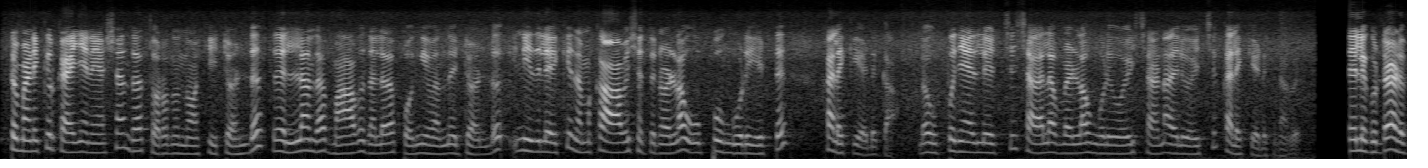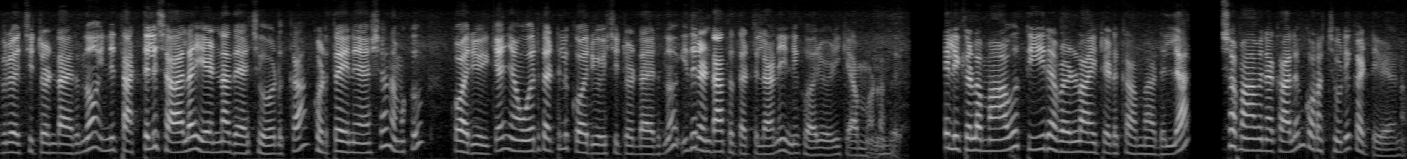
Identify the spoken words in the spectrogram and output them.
എട്ട് മണിക്കൂർ കഴിഞ്ഞതിന് ശേഷം ഇതാ തുറന്ന് നോക്കിയിട്ടുണ്ട്. ഇതെല്ലാം ഇതാ മാവ് നല്ലതാ പൊങ്ങി വന്നിട്ടുണ്ട്. ഇനി ഇതിലേക്ക് നമുക്ക് ആവശ്യത്തിനുള്ള ഉപ്പും കൂടി ഇട്ട് കലക്കിയെടുക്കാം. ഉപ്പ് ഞാൻ ഇതിൽ വെച്ച് ശകലം വെള്ളവും കൂടി ഒഴിച്ചാണ് അതിൽ ഒഴിച്ച് കലക്കിയെടുക്കുന്നത്. എല്ലുകുട്ട അടുപ്പിൽ വെച്ചിട്ടുണ്ടായിരുന്നു. ഇനി തട്ടിൽ ശാല എണ്ണ തേച്ച് കൊടുക്കാം. കൊടുത്തതിന് ശേഷം നമുക്ക് കോരി ഒഴിക്കാം. ഞാൻ ഒരു തട്ടിൽ കോരി ഒഴിച്ചിട്ടുണ്ടായിരുന്നു. ഇത് രണ്ടാമത്തെ തട്ടിലാണ് ഇനി കോരി ഒഴിക്കാൻ പോണത്. എലിക്കുള്ള മാവ് തീരെ വെള്ളമായിട്ട് എടുക്കാൻ പാടില്ല. പക്ഷെ മാവിനേക്കാളും കുറച്ചുകൂടി കട്ടി വേണം.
